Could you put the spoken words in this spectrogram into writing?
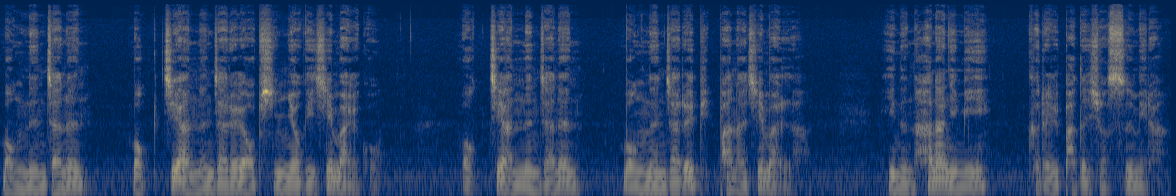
먹는 자는 먹지 않는 자를 업신 여기지 말고 먹지 않는 자는 먹는 자를 비판하지 말라. 이는 하나님이 그를 받으셨음이라.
